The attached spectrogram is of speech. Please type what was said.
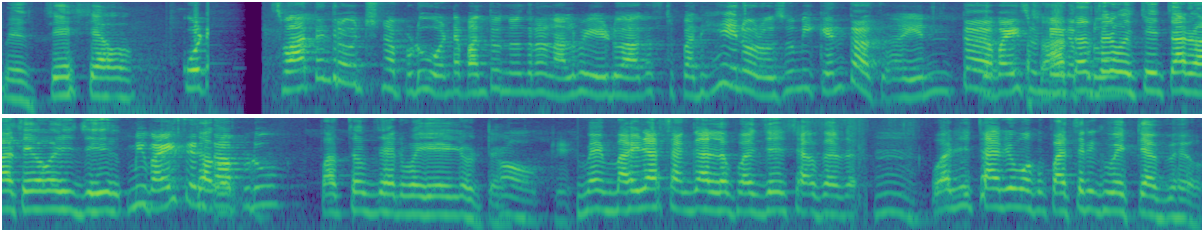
మేము చేసాము స్వాతంత్రం వచ్చినప్పుడు అంటే పంతొమ్మిది వందల నలభై ఏడు ఆగస్టు పదిహేనో రోజు మీకు ఎంత ఎంత వయసు స్వాతంత్రం వచ్చిన తర్వాత ఏమైంది? మీ వయసు ఎంత అప్పుడు? పంతొమ్మిది ఇరవై ఏళ్ళు ఉంటాయి. మేము మహిళా సంఘాల్లో పనిచేసాం కదా. వనితాని ఒక పత్రిక పెట్టాం మేము.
